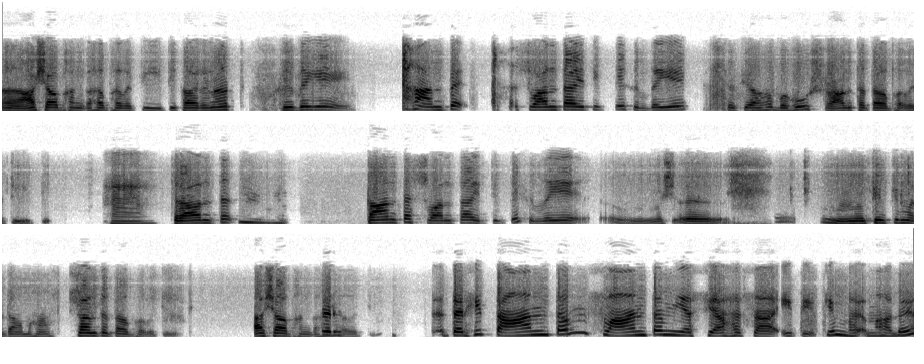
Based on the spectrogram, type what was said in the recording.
आशाभङ्गः भवति इति कारणात् हृदये अन्त स्वान्ता इत्युक्ते हृदये तस्याः बहु श्रान्तता भवति इति। हम्म। श्रान्त तान्तस्वान्ता इत्युक्ते हृदये किं किं वदामः? श्रान्तता भवति इति। आशाभङ्गः भवति। तर्हि तान्तं स्वान्तं यस्याः सा इति। किं महोदय?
